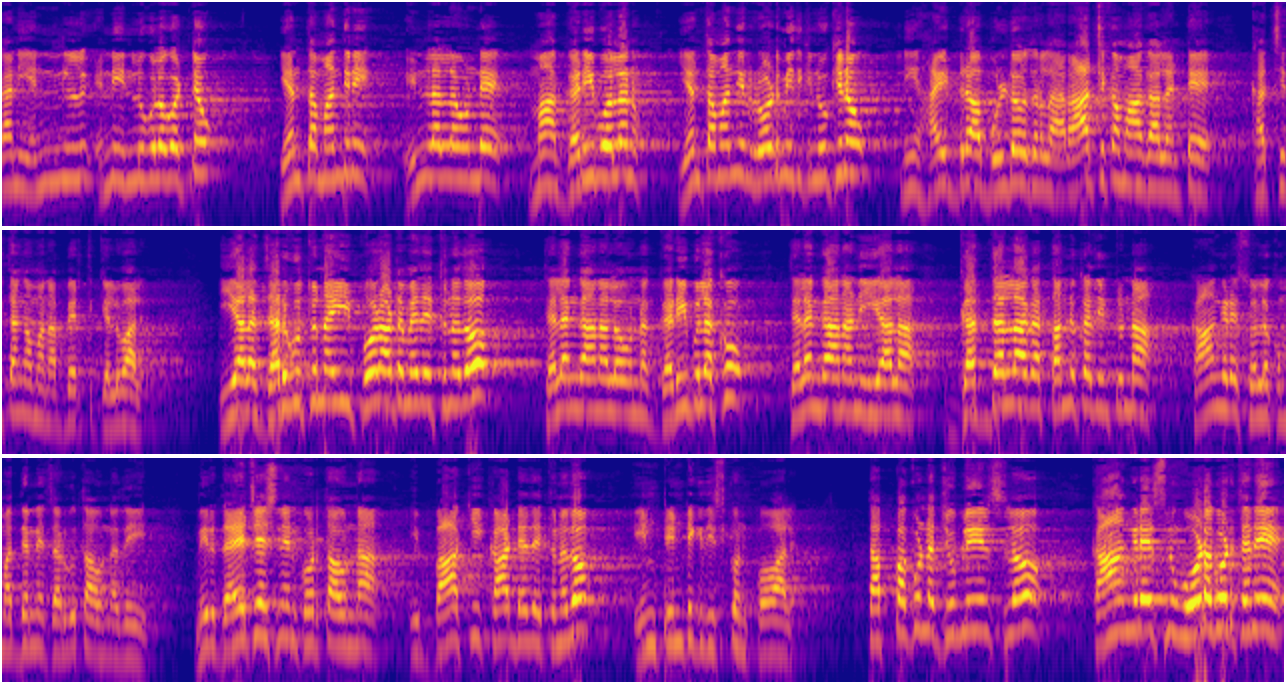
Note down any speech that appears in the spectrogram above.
కానీ ఎన్ని ఇల్లు- ఎన్ని ఇండ్లు గులగొట్టినావు? ఎంతమందిని ఇండ్లలో ఉండే మా గరీబోళ్ళను ఎంతమందిని రోడ్డు మీదకి నూకినావు? నీ హైడ్రా బుల్డోజర్ల అరాచకం ఆగాలంటే ఖచ్చితంగా మన అభ్యర్థి గెలవాలి. ఇవాళ జరుగుతున్న ఈ పోరాటం ఏదైతున్నదో తెలంగాణలో ఉన్న గరీబులకు తెలంగాణని ఇవాళ గద్దల్లాగా తన్నుక తింటున్న కాంగ్రెస్ వాళ్ళకు మధ్యనే జరుగుతా ఉన్నది. మీరు దయచేసి నేను కోరుతా ఉన్నా ఈ బాకీ కార్డు ఏదైతున్నదో ఇంటింటికి తీసుకొని పోవాలి. తప్పకుండా జూబ్లీహిల్స్లో కాంగ్రెస్ను ఓడగొడితేనే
